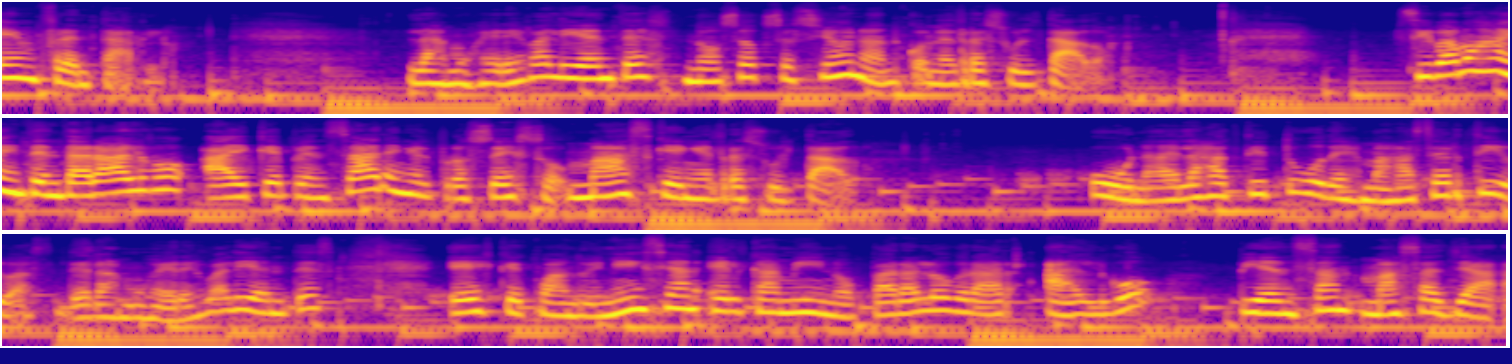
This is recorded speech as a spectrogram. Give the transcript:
enfrentarlo. Las mujeres valientes no se obsesionan con el resultado. Si vamos a intentar algo, hay que pensar en el proceso más que en el resultado. Una de las actitudes más asertivas de las mujeres valientes es que cuando inician el camino para lograr algo, piensan más allá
